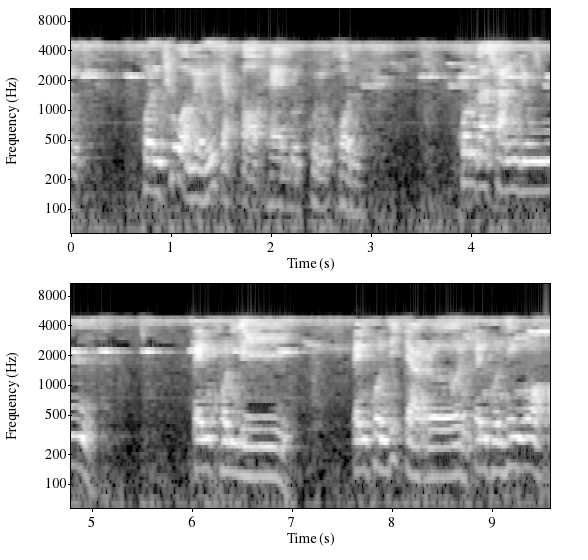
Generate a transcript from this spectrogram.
น คนชั่วไม่รู้จักตอบแทนบุญคุณคน คนกตัญญูเป็นคนดี เป็นคนที่เจริญ เป็นคนที่งอก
